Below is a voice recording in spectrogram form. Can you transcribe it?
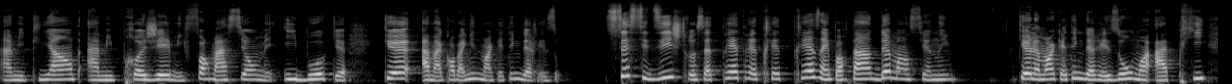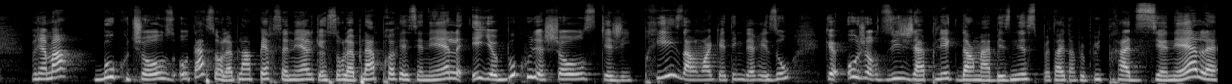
à mes clientes, à mes projets, mes formations, mes e-books que à ma compagnie de marketing de réseau. Ceci dit, je trouve ça très, très, très, très important de mentionner que le marketing de réseau m'a appris vraiment beaucoup de choses, autant sur le plan personnel que sur le plan professionnel. Et il y a beaucoup de choses que j'ai prises dans le marketing de réseau qu'aujourd'hui j'applique dans ma business peut-être un peu plus traditionnelle.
